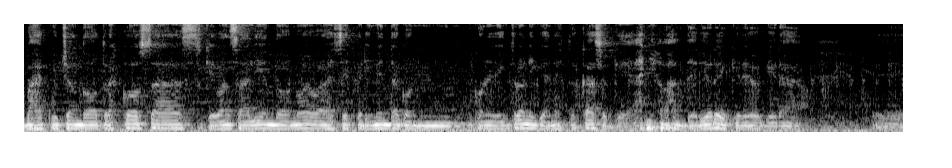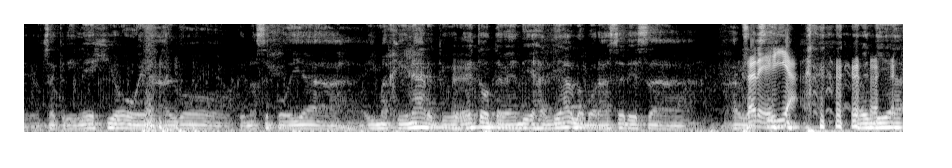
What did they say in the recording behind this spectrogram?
Vas escuchando otras cosas que van saliendo nuevas, se experimenta con, electrónica en estos casos, que años anteriores creo que era eh, un sacrilegio o era algo que no se podía imaginar que hubiera esto, te vendías al diablo por hacer esa... Esa Hoy día,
